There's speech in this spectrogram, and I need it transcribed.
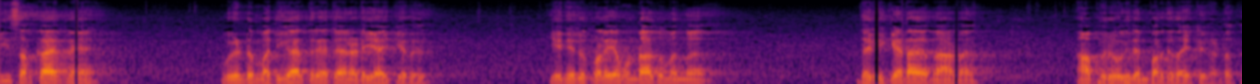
ഈ സർക്കാരിനെ വീണ്ടും അധികാരത്തിലേറ്റാൻ ഇടയാക്കിയത് ഇനിയൊരു പ്രളയം ഉണ്ടാകുമെന്ന് ധരിക്കേണ്ട എന്നാണ് ആ പുരോഹിതൻ പറഞ്ഞതായിട്ട് കണ്ടത്.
